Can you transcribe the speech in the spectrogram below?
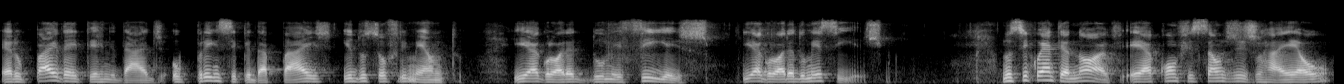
Era o Pai da eternidade, o príncipe da paz e do sofrimento, e a glória do Messias, e a glória do Messias. No 59 é a confissão de Israel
